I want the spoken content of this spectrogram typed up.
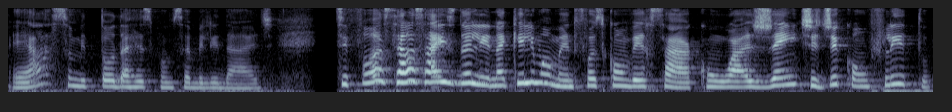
Ela assume toda a responsabilidade. Se fosse, se ela saísse dali naquele momento, fosse conversar com o agente de conflito,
